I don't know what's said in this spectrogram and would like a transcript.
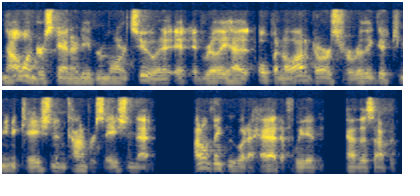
now understand it even more too. And it, it really had opened a lot of doors for really good communication and conversation that I don't think we would have had if we didn't have this opportunity.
